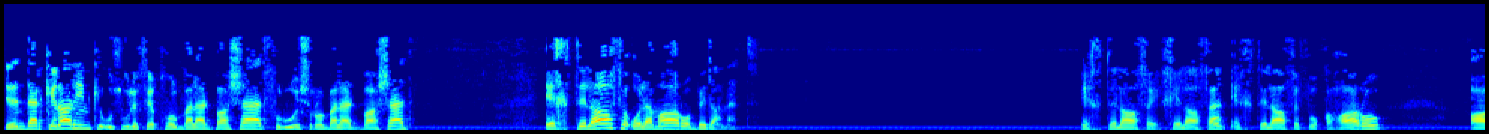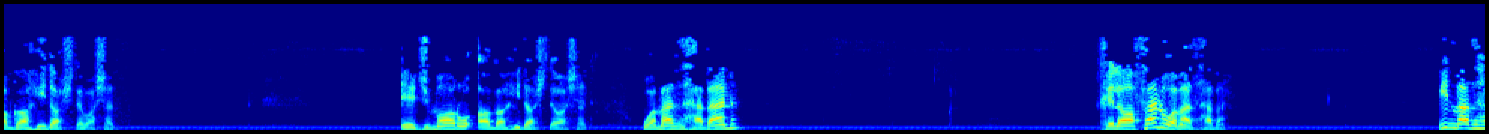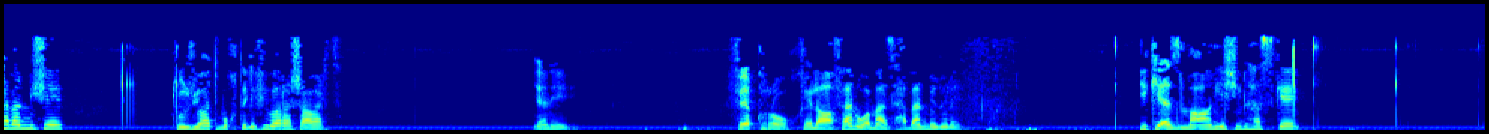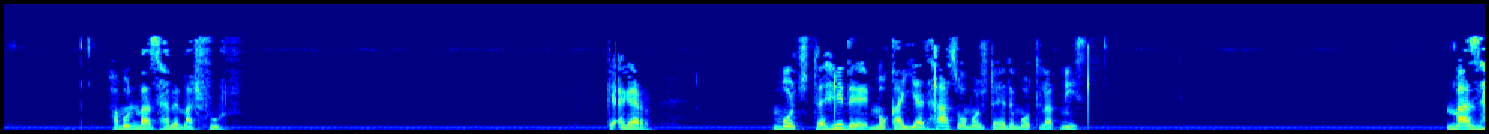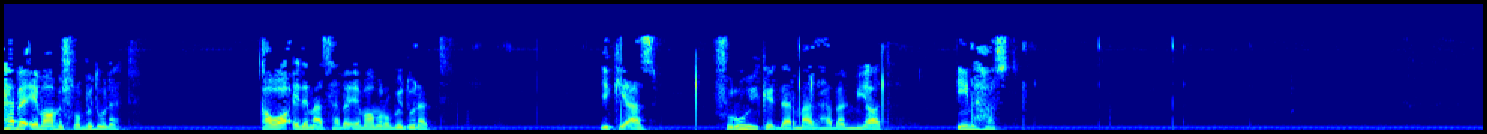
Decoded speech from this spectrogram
یعنی در کنار این که اصول فقه رو بلد باشد فروعش رو بلد باشد اختلاف علما رو بداند. اختلاف خلافا اختلاف فقها رو آگاهی داشته باشد. اجماع رو آگاهی داشته باشد. و مذهبا خلافا و مذهبا. این مذهبا میشه توضیحات مختلفی براش آورد. یعنی فقه رو خلافا و مذهبا بدونه. یکی از معانیش این هست که همون مذهب مشهور که اگر مجتهد مقید هست و مجتهد مطلق نیست مذهب امامش رو بدوند قواعد مذهب امام رو بدوند. یکی از شروعی که در مذهبن میاد این هست.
